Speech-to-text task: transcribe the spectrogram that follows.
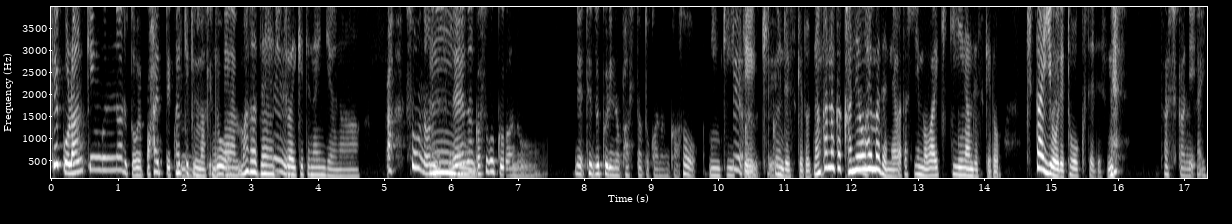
結構ランキングになるとやっぱ入ってくるん入ってきますですけど、ね。まだね、ん実は行けてないんだよな。あ、そうなんですね。うんなんかすごくあの、ね、手作りのパスタとかなんか。そう、人気っねて聞くんですけど、なかなか金尾編までね、私今ワイキキなんですけど、近いようで遠くてですね、確かに。はい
